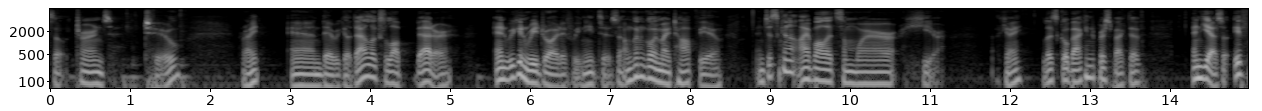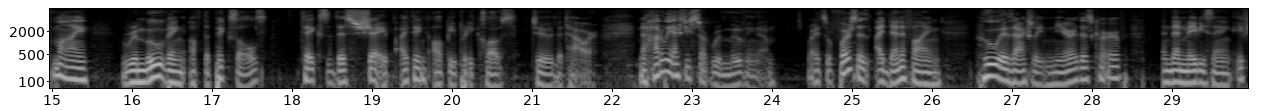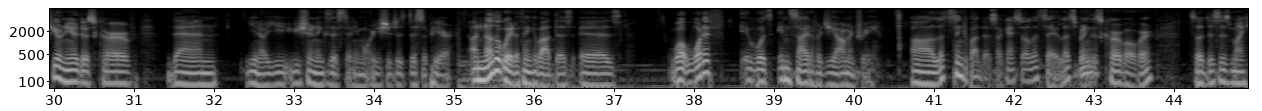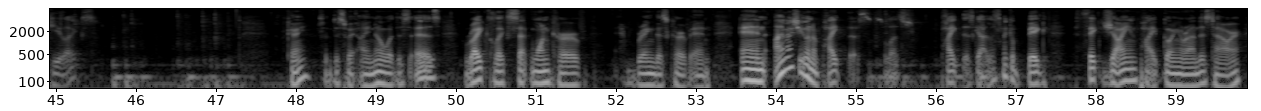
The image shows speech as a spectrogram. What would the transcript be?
So it turns two, right? And there we go. That looks a lot better. And we can redraw it if we need to. So I'm going to go in my top view and just to eyeball it somewhere here. Okay, let's go back into perspective. And yeah, so if my removing of the pixels takes this shape, I think I'll be pretty close to the tower. Now, how do we actually start removing them? Right, so first is identifying who is actually near this curve, and then maybe saying, if you're near this curve, then you know you, you shouldn't exist anymore. You should just disappear. Another way to think about this is, well, what if it was inside of a geometry? Uh, let's think about this. Okay, so let's say let's bring this curve over. So this is my helix. Okay, so this way I know what this is. Right click, set one curve, and bring this curve in. And I'm actually going to pipe this. So let's pipe this guy. Let's make a big, thick, giant pipe going around this tower.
